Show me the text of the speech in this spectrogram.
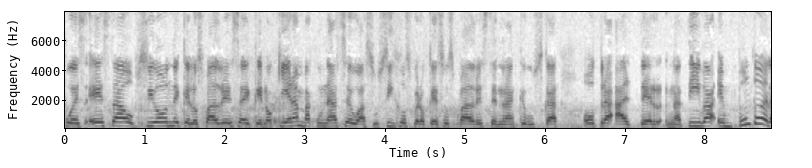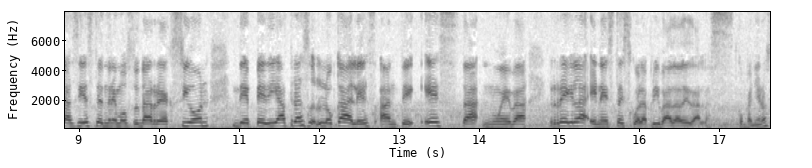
pues esta opción de que los padres eh, que no quieran vacunarse o a sus hijos, pero que esos padres tendrán que buscar otra alternativa. En punto de las 10 tendremos la reacción de pediatras locales ante esta nueva regla en esta escuela privada de Dallas. Compañeros.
